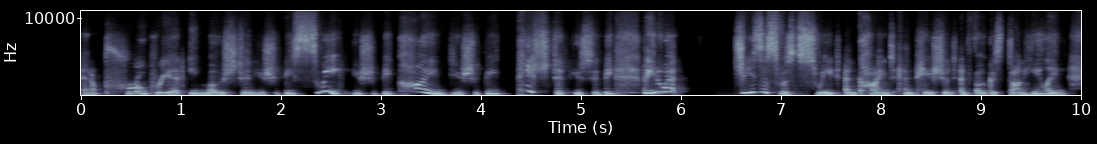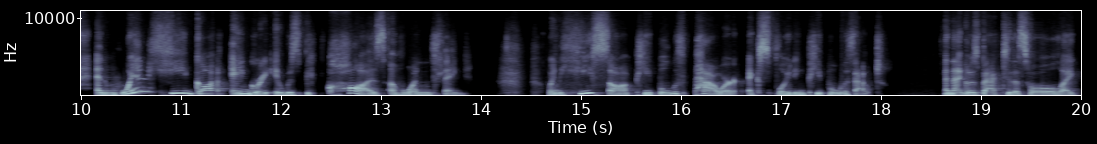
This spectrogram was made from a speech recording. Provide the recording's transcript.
an appropriate emotion. You should be sweet, you should be kind, you should be patient, you should be, but you know what? Jesus was sweet and kind and patient and focused on healing. And when he got angry, it was because of one thing when he saw people with power exploiting people without. And that goes back to this whole like,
